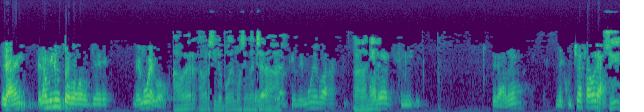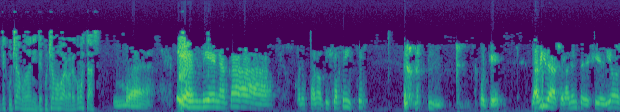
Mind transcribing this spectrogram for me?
Espera, ¿eh? Espera un minuto que me muevo. A ver, a ver si lo podemos enganchar a... Espera que me mueva. A Daniel. A ver si... Espera, a ver. ¿Me escuchás ahora? Sí, te escuchamos, Dani, te escuchamos bárbaro. ¿Cómo estás? Bueno, bien, bien, acá con esta noticia triste, porque la vida solamente decide Dios,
